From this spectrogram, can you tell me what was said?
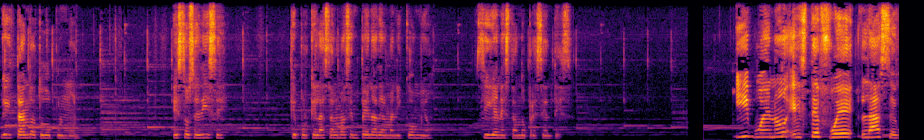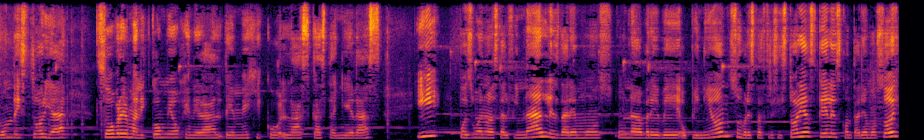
gritando a todo pulmón. Esto se dice que porque las almas en pena del manicomio siguen estando presentes. Y bueno, este fue la segunda historia sobre el manicomio general de México, Las Castañedas. Y pues bueno, hasta el final les daremos una breve opinión sobre estas tres historias que les contaremos hoy,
